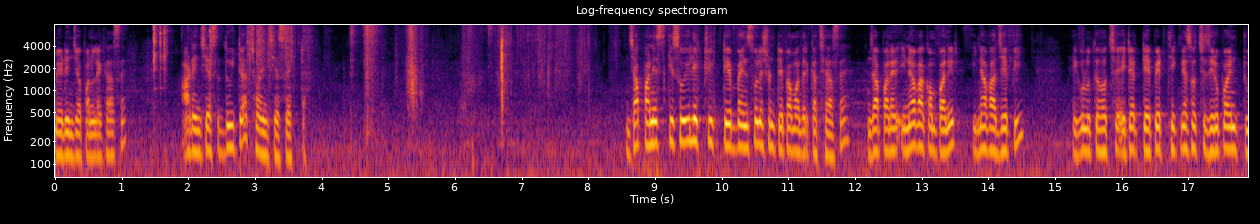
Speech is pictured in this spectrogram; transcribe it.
মেড ইন জাপান লেখা আছে। আট ইঞ্চি আছে দুইটা, ছয় ইঞ্চি আছে একটা। জাপানিজ কিছু ইলেকট্রিক টেপ বা ইনসুলেশন টেপ আমাদের কাছে আছে। জাপানের ইনাভা কোম্পানির ইনাভা জেপি এগুলোতে হচ্ছে এটার টেপের থিকনেস হচ্ছে জিরো পয়েন্ট টু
